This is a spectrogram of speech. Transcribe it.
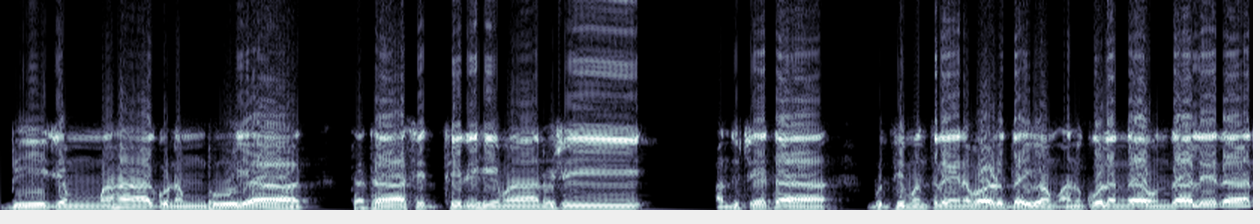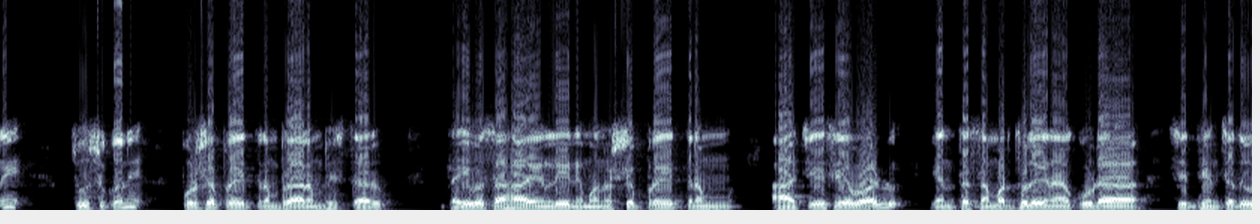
బీజం మహాగుణం భూయాత్ తథా సిద్ధిరిహి మానుషీ అందుచేత బుద్ధిమంతులైన వాడు దైవం అనుకూలంగా ఉందా లేదా అని చూసుకొని పురుష ప్రయత్నం ప్రారంభిస్తారు. దైవ సహాయం లేని మనుష్య ప్రయత్నం ఆ చేసేవాళ్ళు ఎంత సమర్థులైనా కూడా సిద్ధించదు.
